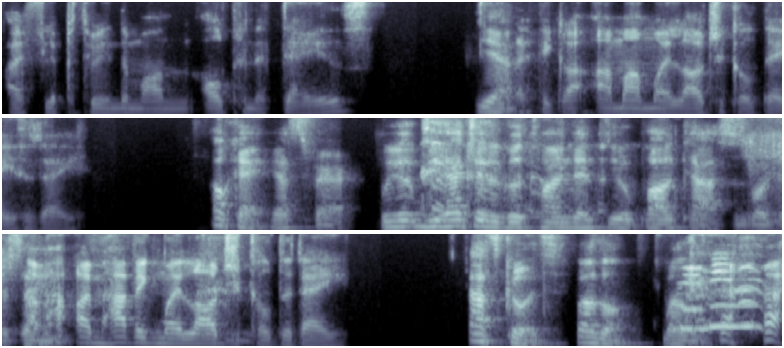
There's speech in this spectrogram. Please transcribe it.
I flip between them on alternate days. Yeah. And I think I- I'm on my logical day today. Okay, that's fair. We we had you a good time then to do a podcast, is what you're saying. I'm, I'm having my logical today. That's good. Well done. Well done.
